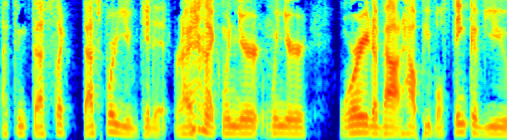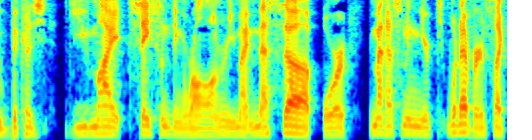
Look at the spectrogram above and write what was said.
I think that's like that's where you get it, right? Like when you're when you're worried about how people think of you because you might say something wrong or you might mess up or you might have something in your t- whatever. It's like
